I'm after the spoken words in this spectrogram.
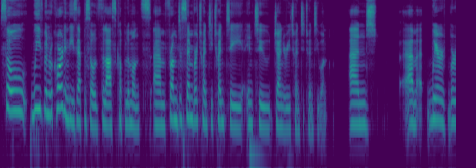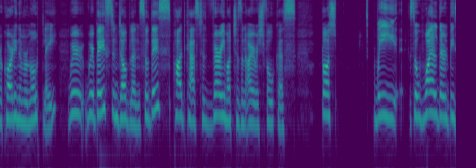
So we've been recording these episodes the last couple of months, um, from December 2020 into January 2021, and um, we're we're recording them remotely. We're we're based in Dublin, so this podcast has very much has an Irish focus, but we so while there'll be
